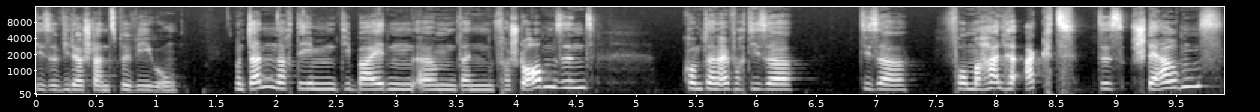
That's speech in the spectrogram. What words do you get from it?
dieser Widerstandsbewegung. Und dann, nachdem die beiden ähm, dann verstorben sind, kommt dann einfach dieser, dieser formale Akt des Sterbens,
